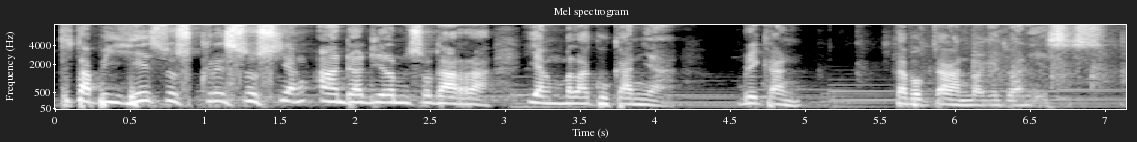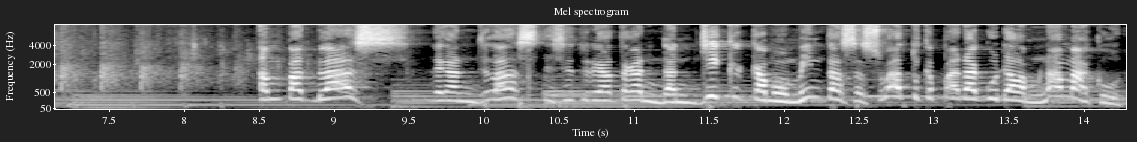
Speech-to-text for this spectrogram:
tetapi Yesus Kristus yang ada di dalam saudara yang melakukannya. Berikan tepuk tangan bagi Tuhan Yesus. 14 dengan jelas di situ dikatakan dan jika kamu minta sesuatu kepadaku dalam namaku,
